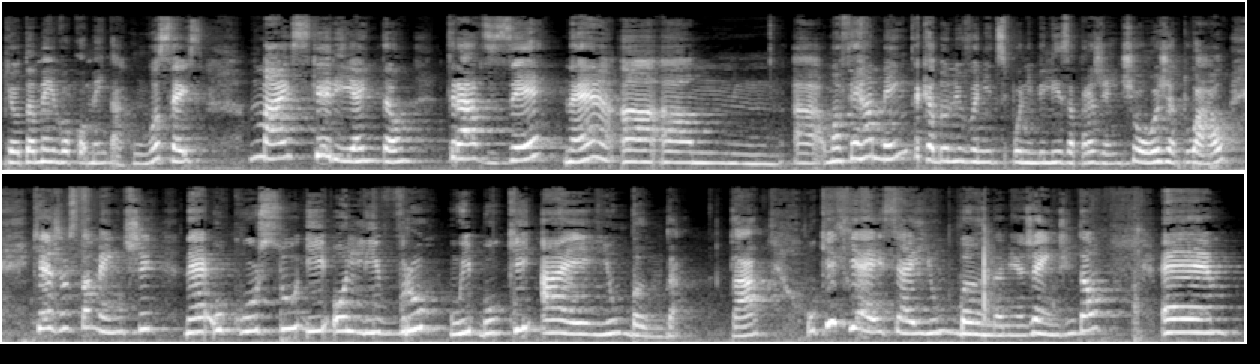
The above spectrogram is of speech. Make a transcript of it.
que eu também vou comentar com vocês, mas queria então trazer, né, a, a, a, uma ferramenta que a Dona Ivani disponibiliza pra gente hoje, atual, que é justamente, né, o curso e o livro, o e-book AE Umbanda, tá? O que que é esse AE Umbanda, minha gente? Então, é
